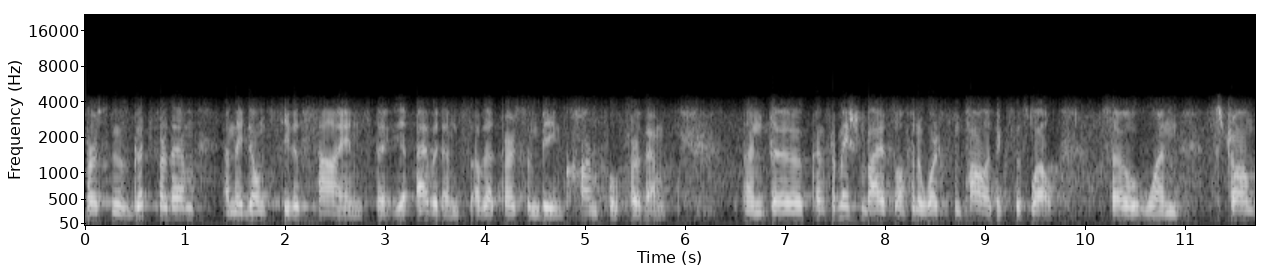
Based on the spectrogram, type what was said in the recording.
person is good for them and they don't see the signs, the evidence of that person being harmful for them. And uh, confirmation bias often works in politics as well. So when strong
